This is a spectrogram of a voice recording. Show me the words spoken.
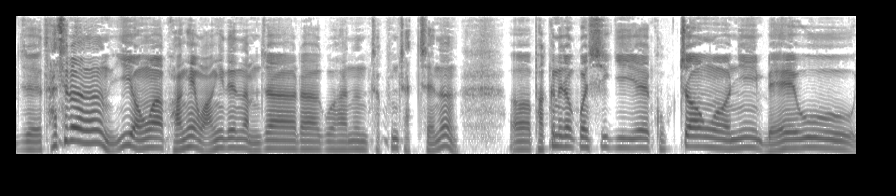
이제 사실은 이 영화 광해 왕이 된 남자라고 하는 작품 자체는 어, 박근혜 정권 시기에 국정원이 매우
